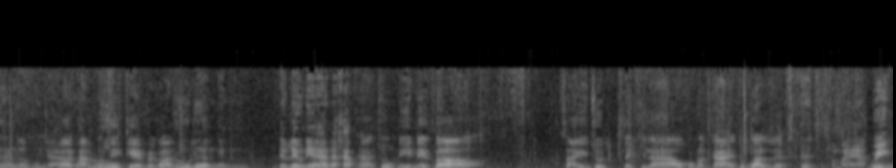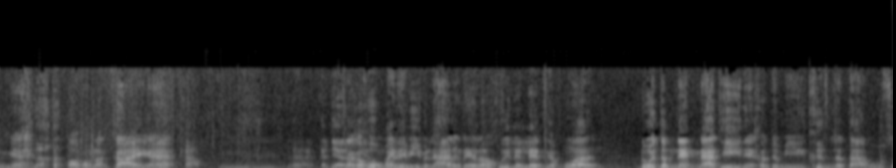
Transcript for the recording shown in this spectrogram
นะก็คงจะ ขอให้ผ่านรู้พ้นซีเกมไปก่อนรู้เรื่องกันเร็วๆเนี้ยนะครับฮะช่วงนี้เนี่ยก็ใส่ชุดนักกีฬาออกกำลังกายทุกวันเลย ทำไมอะ วิ่งไงเหรอ ออกกำลังกายไงฮะครับอืมอ่าก็เดี๋ยวแต่ก็คงไม่ได้มีปัญหาเรื่องนี้เราคุยเล่นๆครับเพราะว่า โดยตำแหน่งหน้าที่เนี่ยเขาจะมีขึ้นแล้วตามอาวุโส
